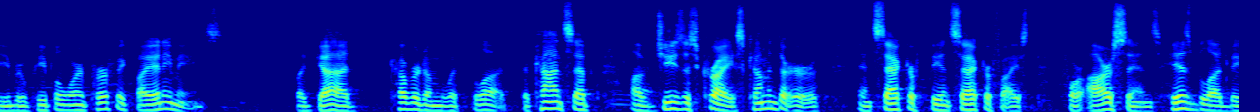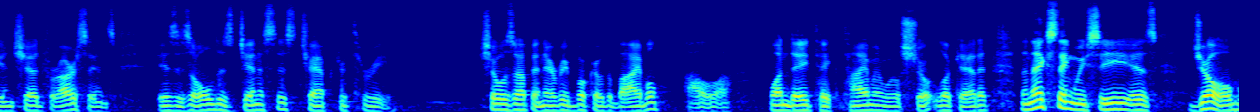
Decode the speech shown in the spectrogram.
The Hebrew people weren't perfect by any means, but God covered them with blood. The concept of Jesus Christ coming to earth and sacri- being sacrificed for our sins, his blood being shed for our sins, is as old as Genesis chapter 3. Shows up in every book of the Bible. I'll uh, one day take time and we'll show, look at it. The next thing we see is Job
